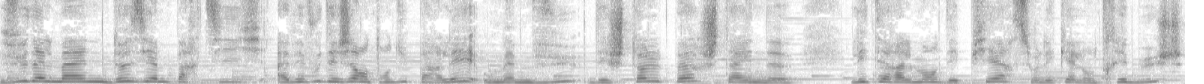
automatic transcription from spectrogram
d'Allemagne, deuxième partie. Avez-vous déjà entendu parler ou même vu des Stolpersteine, littéralement des pierres sur lesquelles on trébuche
